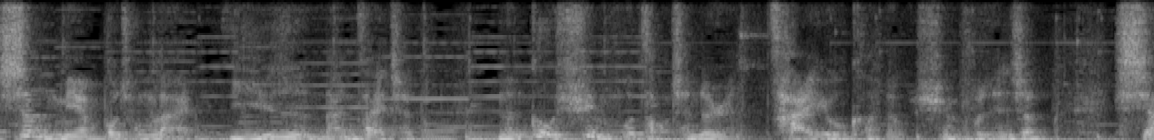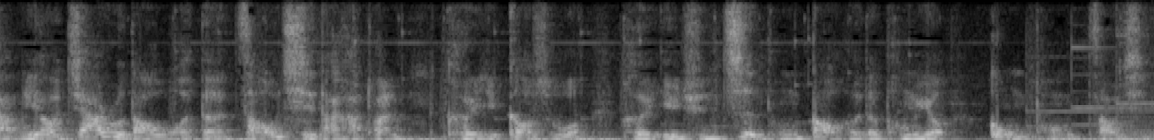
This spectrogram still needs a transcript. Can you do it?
盛年不重来，一日难再晨。能够驯服早晨的人，才有可能驯服人生。想要加入到我的早起打卡团，可以告诉我，和一群志同道合的朋友共同早起。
